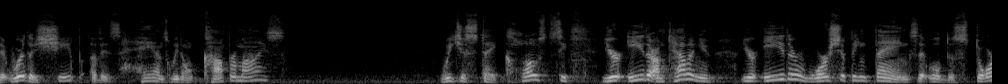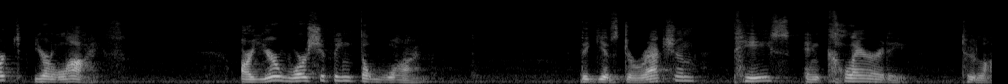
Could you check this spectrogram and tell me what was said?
That we're the sheep of his hands. We don't compromise. We just stay close. To See, you're either, I'm telling you, you're either worshiping things that will distort your life, or you're worshiping the one that gives direction, peace, and clarity to life.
